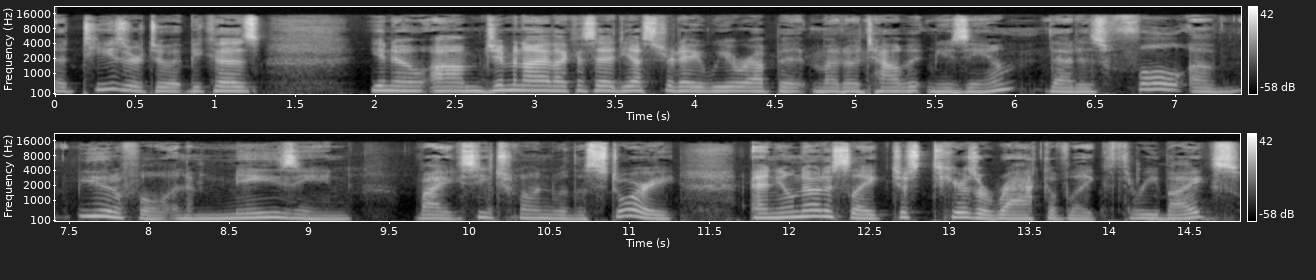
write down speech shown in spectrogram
a teaser to it because. You know, um, Jim and I, like I said yesterday, we were up at Moto Talbott Museum that is full of beautiful and amazing bikes, each one with a story. And you'll notice, like, just here's a rack of like three bikes.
